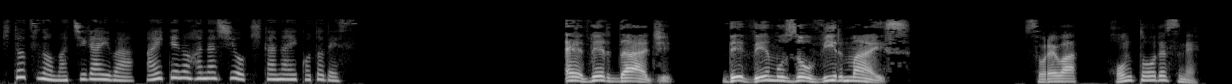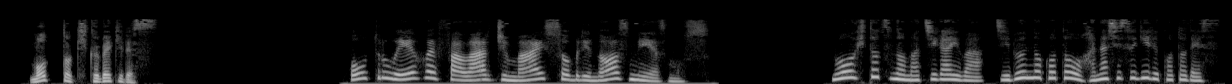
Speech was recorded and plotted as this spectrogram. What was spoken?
一つの間違いは相手の話を聞かないことです。É verdade. Devemos ouvir mais. それは、本当ですね。もっと聞くべきです。Outro erro é falar demais sobre nós mesmos. もう一つの間違いは自分のことを話しすぎることです。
